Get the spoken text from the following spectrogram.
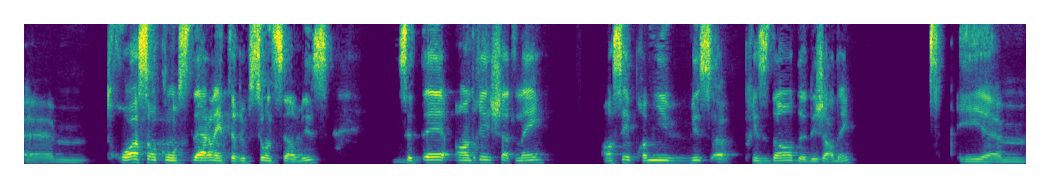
Euh, trois, si on considère l'interruption de service. Mm. C'était André Châtelain, ancien premier vice-président de Desjardins. Et euh,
